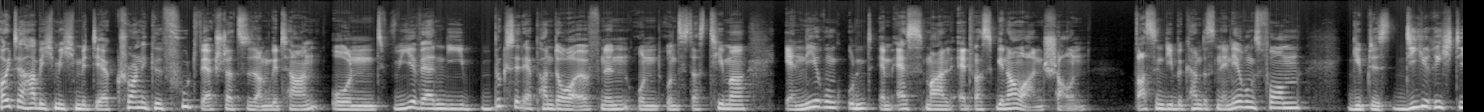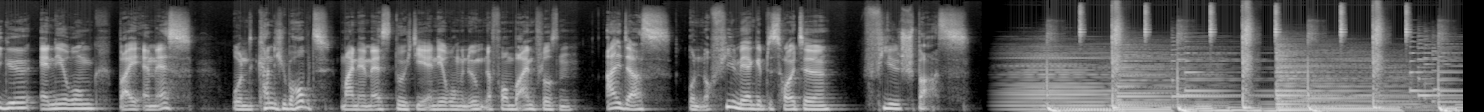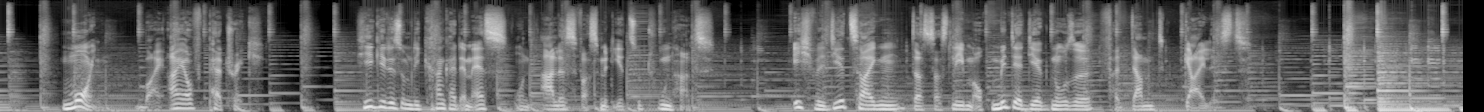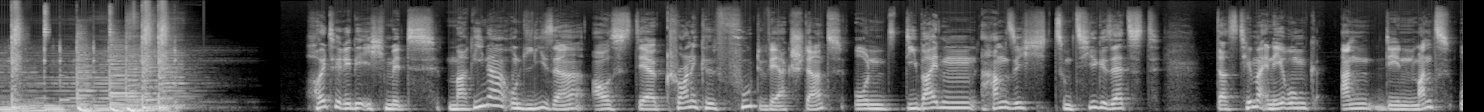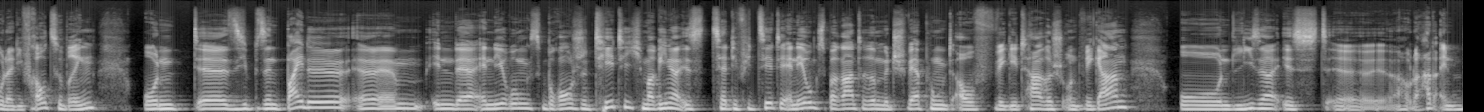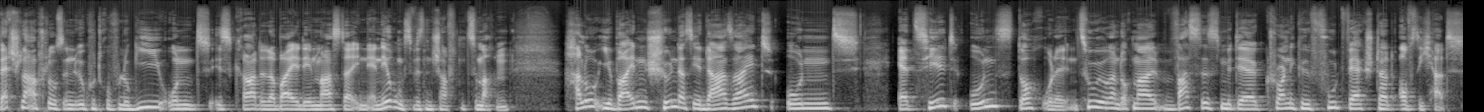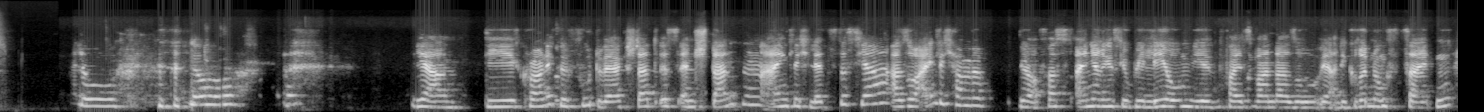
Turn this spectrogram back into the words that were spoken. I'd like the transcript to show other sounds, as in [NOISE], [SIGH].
Heute habe ich mich mit der Chronicle Food Werkstatt zusammengetan und wir werden die Büchse der Pandora öffnen und uns das Thema Ernährung und MS mal etwas genauer anschauen. Was sind die bekanntesten Ernährungsformen? Gibt es die richtige Ernährung bei MS? Und kann ich überhaupt meine MS durch die Ernährung in irgendeiner Form beeinflussen? All das und noch viel mehr gibt es heute. Viel Spaß! Moin bei Eye of Patrick. Hier geht es um die Krankheit MS und alles, was mit ihr zu tun hat. Ich will dir zeigen, dass das Leben auch mit der Diagnose verdammt geil ist. Heute rede ich mit Marina und Lisa aus der Chronicle Food Werkstatt und die beiden haben sich zum Ziel gesetzt, das Thema Ernährung an den Mann oder die Frau zu bringen. Und äh, sie sind beide ähm, in der Ernährungsbranche tätig. Marina ist zertifizierte Ernährungsberaterin mit Schwerpunkt auf vegetarisch und vegan. Und Lisa ist äh, oder hat einen Bachelorabschluss in Ökotrophologie und ist gerade dabei, den Master in Ernährungswissenschaften zu machen. Hallo, ihr beiden, schön, dass ihr da seid und erzählt uns doch oder den Zuhörern doch mal, was es mit der Chronicle Food Werkstatt auf sich hat. Hallo. Hallo. [LAUGHS] ja, die Chronicle Food Werkstatt ist entstanden eigentlich letztes Jahr. Also eigentlich haben wir ja fast einjähriges Jubiläum. Jedenfalls waren da so ja die Gründungszeiten.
